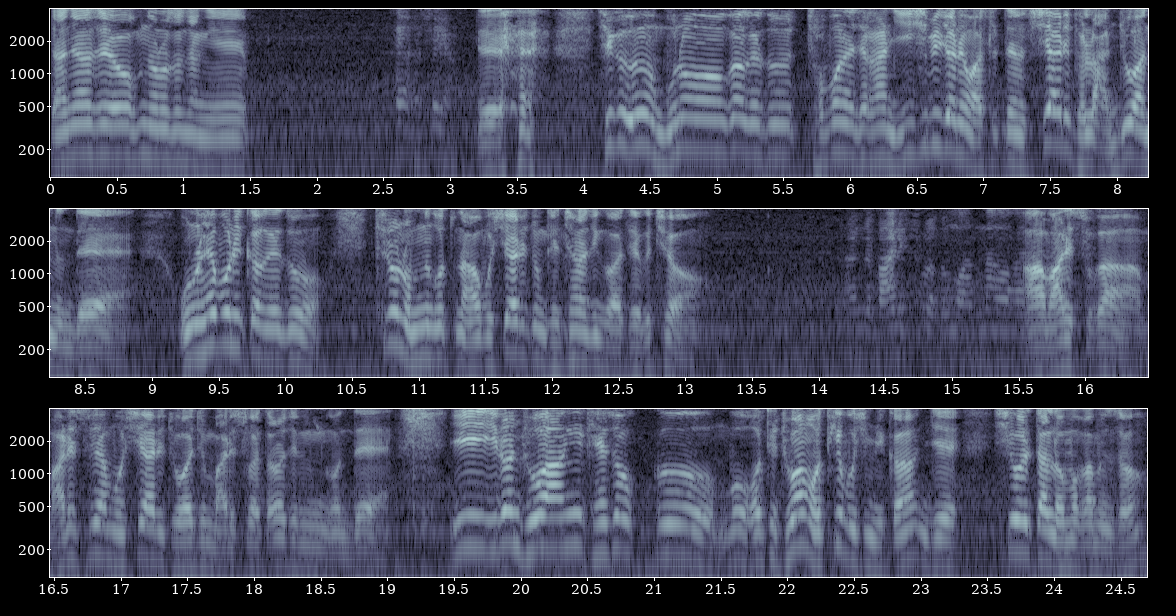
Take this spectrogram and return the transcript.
네, 안녕하세요 홈런호 선장님 안녕하세요. 예, 지금 문어가 그래도 저번에 제가 한 20일 전에 왔을 때는 씨알이 별로 안 좋았는데 오늘 해보니까 그래도 키로 넘는 것도 나오고 씨알이 좀 괜찮아진 것 같아요 그쵸? 아, 근데 마리수가 너무 안 나와가지고 아 마리수가 마리수야 뭐 씨알이 좋아지면 마리수가 떨어지는 건데 이 이런 조항이 계속 그 뭐 어떻게 조항 어떻게 보십니까? 이제 10월 달 넘어가면서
